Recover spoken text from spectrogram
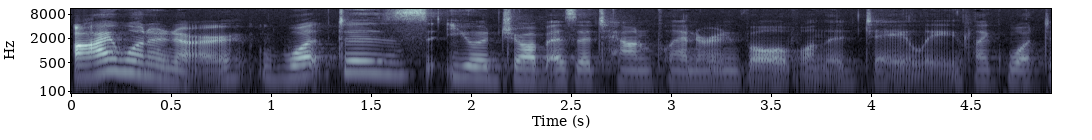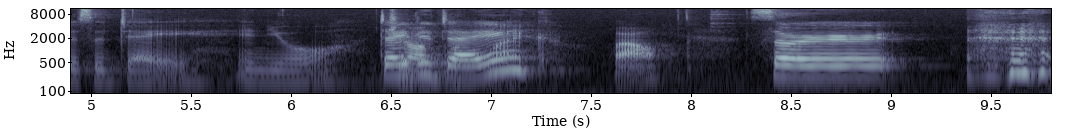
I want to know what does your job as a town planner involve on the daily? Like, what does a day in your day to look day like? wow so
